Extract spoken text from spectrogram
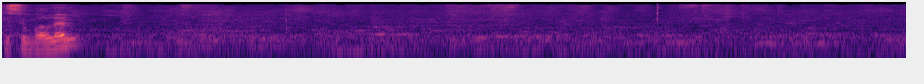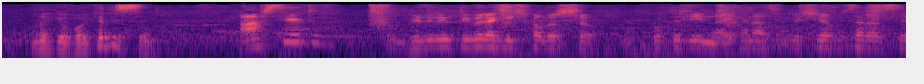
কিছু বলেন? আপনি কি পরীক্ষা দিচ্ছেন আসছে একটু। ভিজিটিং টিমের একজন সদস্য। প্রতিদিন না এখানে আছে কৃষি অফিসার আছে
